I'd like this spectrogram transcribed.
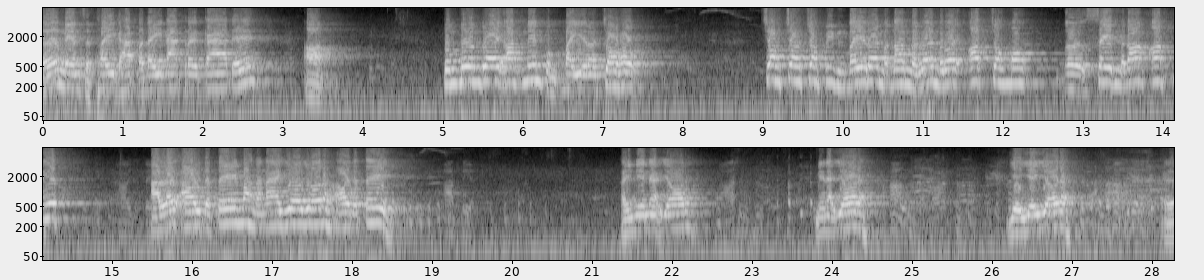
មើលមានសទ្ធិកហបដីណាត្រូវការទេអត់900អត់មាន800ចុះហូត ចុះចុះចុះពី800មកដល់100 100អត់ចុះមកសេនម្ដងអត់ទៀតឥឡូវឲ្យតទេមកណានាយកយកទៅឲ្យតទេហើយមានអ្នកយកទេមានអ្នកយកទេយាយយាយយកទេអេ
